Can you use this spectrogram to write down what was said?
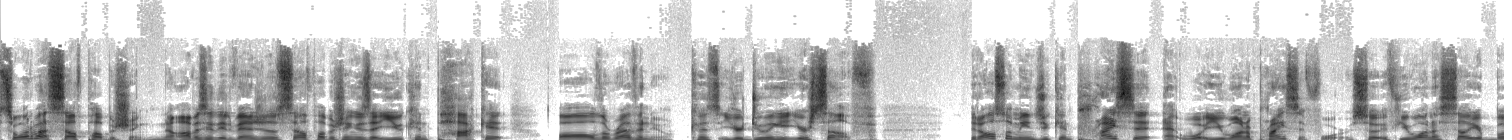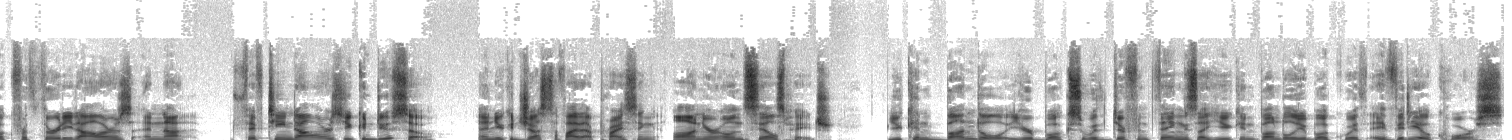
So, what about self publishing? Now, obviously, the advantages of self publishing is that you can pocket all the revenue because you're doing it yourself. It also means you can price it at what you want to price it for. So if you want to sell your book for $30 and not $15, you can do so. And you can justify that pricing on your own sales page. You can bundle your books with different things, like you can bundle your book with a video course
